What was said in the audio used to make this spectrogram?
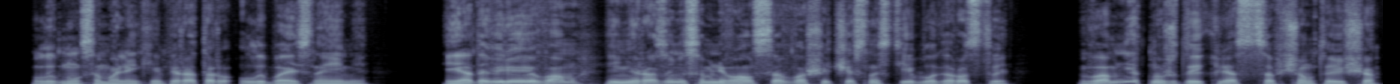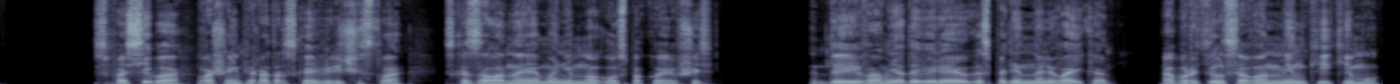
— улыбнулся маленький император, улыбаясь Наэми. «Я доверяю вам и ни разу не сомневался в вашей честности и благородстве. Вам нет нужды клясться в чем-то еще». «Спасибо, ваше императорское величество», — сказала Наэма, немного успокоившись. «Да и вам я доверяю, господин Наливайко», — обратился Ван Мин к Киму.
